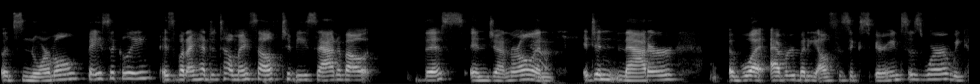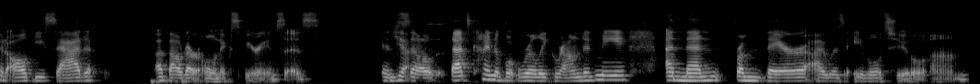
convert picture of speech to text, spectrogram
it's normal basically is what I had to tell myself to be sad about this in general yeah. and it didn't matter what everybody else's experiences were we could all be sad about our own experiences and yes. so that's kind of what really grounded me. And then from there, I was able to, um,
